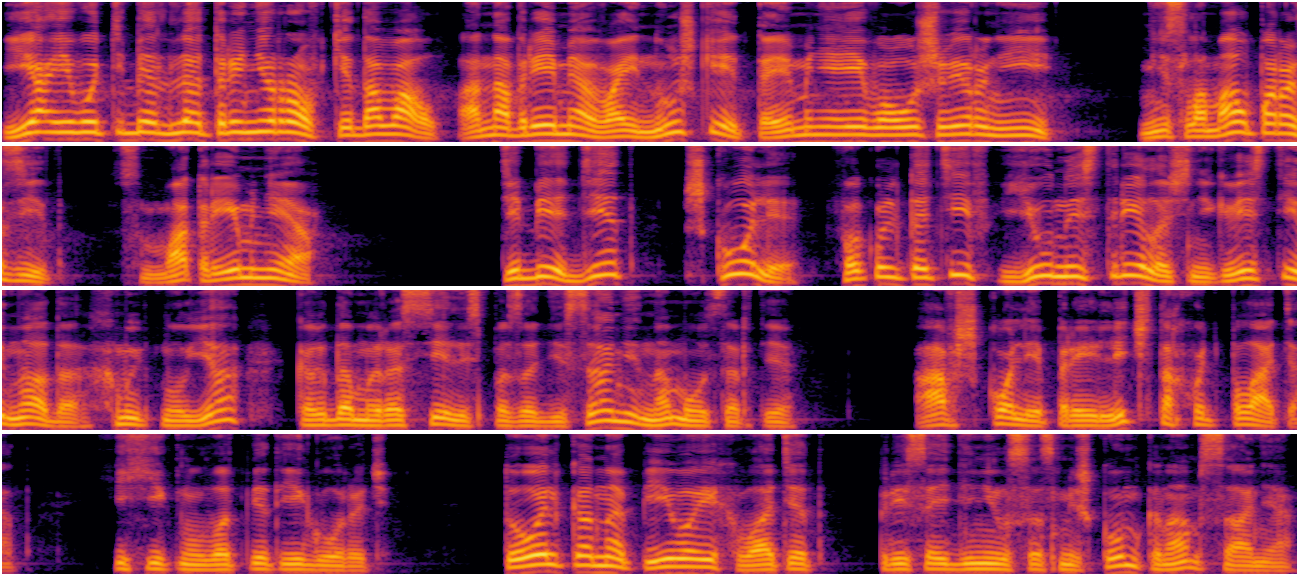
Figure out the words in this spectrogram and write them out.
Я его тебе для тренировки давал, а на время войнушки ты мне его уж верни. Не сломал паразит? Смотри мне!» «Тебе, дед, в школе факультатив «Юный стрелочник» вести надо», — хмыкнул я, когда мы расселись позади Сани на Моцарте. «А в школе прилично хоть платят?» — хихикнул в ответ Егорыч. «Только на пиво и хватит», — присоединился с мешком к нам Саня.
